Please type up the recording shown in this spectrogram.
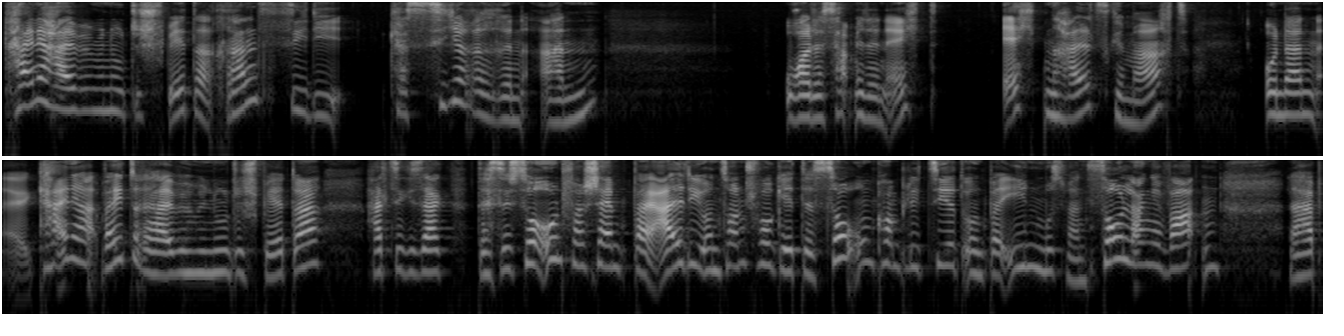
keine halbe Minute später ranzt sie die Kassiererin an. Oh, das hat mir denn echt echten Hals gemacht. Und dann äh, keine weitere halbe Minute später hat sie gesagt, das ist so unverschämt, bei Aldi und sonst wo geht das so unkompliziert und bei Ihnen muss man so lange warten. Da habe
